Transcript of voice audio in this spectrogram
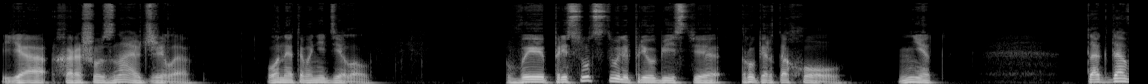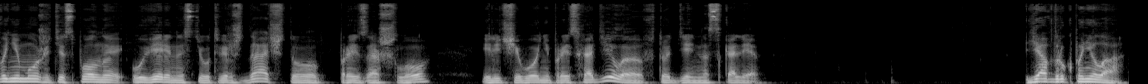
я хорошо знаю Джилла. Он этого не делал». «Вы присутствовали при убийстве Руперта Хоу?» «Нет». «Тогда вы не можете с полной уверенностью утверждать, что произошло или чего не происходило в тот день на скале. Я вдруг поняла.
